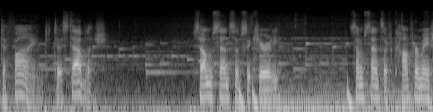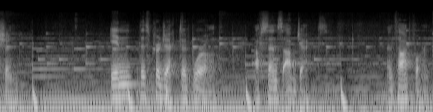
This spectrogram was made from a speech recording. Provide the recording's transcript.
to find, to establish some sense of security, some sense of confirmation in this projected world of sense objects and thought forms.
